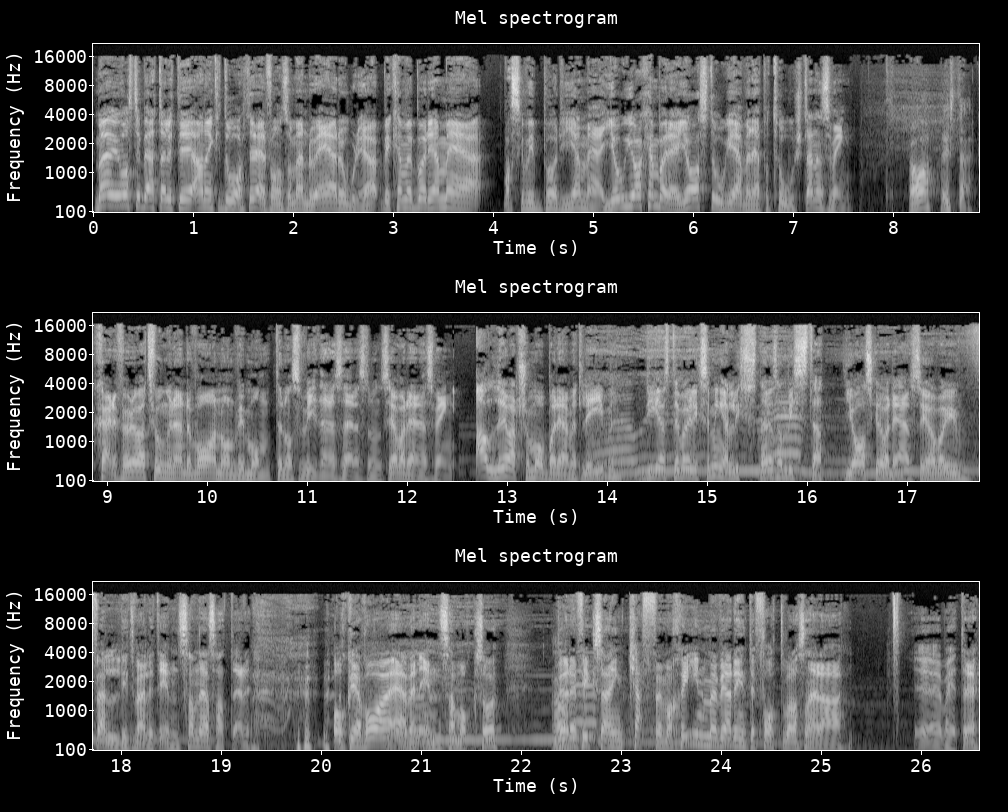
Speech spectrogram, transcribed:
Men vi måste berätta lite anekdoter därifrån som ändå är roliga. Vi kan väl börja med, vad ska vi börja med? Jo, jag kan börja. Jag stod även här på torsdagen en sväng. Ja, just det. Själv, för det var tvungen att ändå vara någon vid monten och så vidare så här en stund, så jag var där en sväng. Aldrig varit så mobbad i mitt liv. Dels, det var ju liksom inga lyssnare som visste att jag skulle vara där, så jag var ju väldigt, väldigt ensam när jag satt där. Och jag var även ensam också. Vi hade fixat en kaffemaskin, men vi hade inte fått våra såna här, eh, vad heter det?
